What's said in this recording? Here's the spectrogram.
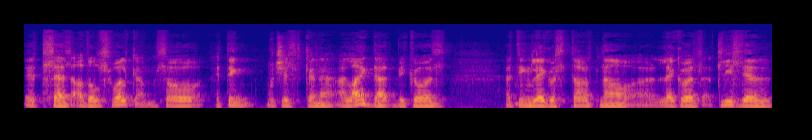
It says adults welcome. So I think, which is kinda, I like that because I think Lego start now, uh, Lego, at least they're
